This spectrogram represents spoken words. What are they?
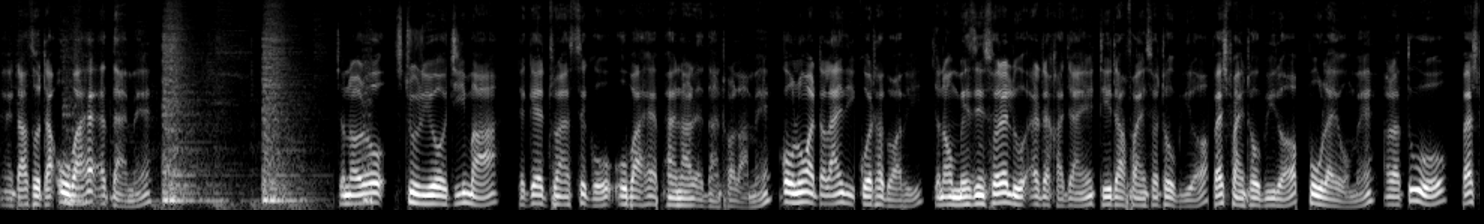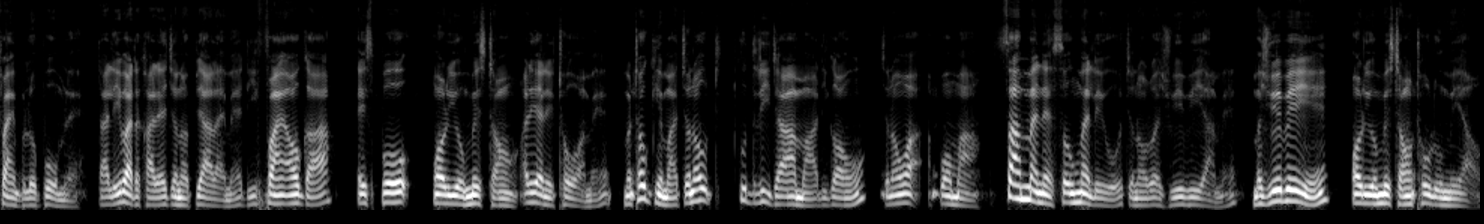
အဲဒါဆိုဒါ overhead အတန်ပဲကျွန်တော်တို့စတူဒီယိုကြီးမှာတကယ် drum set ကို overhead ဖမ်းထားတဲ့အတန်ထွက်လာမယ်အကုန်လုံးကတစ်လိုင်းစီကွဲထွက်သွားပြီကျွန်တော် mixing ဆွဲတဲ့လူအဲ့တဲ့ခါကျရင် data file ဆွဲထုတ်ပြီးတော့ batch file ထုတ်ပြီးတော့ပို့လိုက်အောင်မယ်အဲ့တော့သူ့ကို batch file ဘယ်လိုပို့မလဲဒါလေးပါတစ်ခါတည်းကျွန်တော်ပြလိုက်မယ်ဒီ file အောက်က export audio mix down အဲ့ဒီကနေထုတ်ရမယ်မထုတ်ခင်မှာကျွန်တော်ခုသတိထားမှာဒီကောင်ကိုကျွန်တော်ကအပေါ်မှာစမှတ်နဲ့စုံမှတ်လေးကိုကျွန်တော်တို့ကရွေးပေးရမယ်မရွေးပေးရင် audio mix down ထုတ်လို့မရအောင်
